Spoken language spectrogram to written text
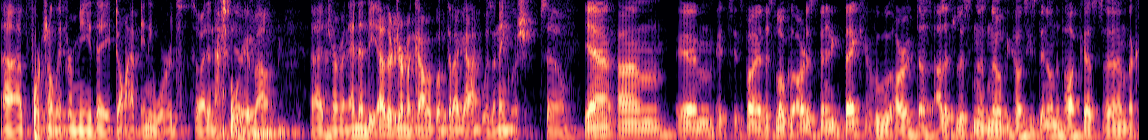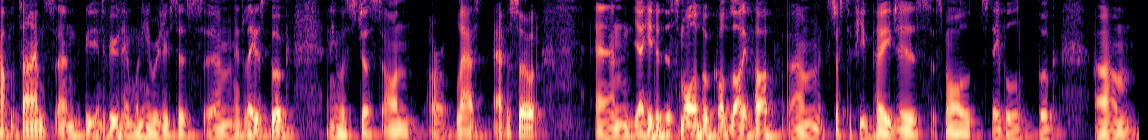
uh, fortunately for me, they don't have any words, so I didn't have to worry about uh, German. And then the other German comic book that I got was in English. So Yeah, um, um, it's it's by this local artist Benedict Beck, who our Das Alles listeners know because he's been on the podcast um, a couple of times, and we interviewed him when he released his um, his latest book, and he was just on our last episode. And yeah, he did this small book called Lollipop. Um, it's just a few pages, a small staple book, um,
